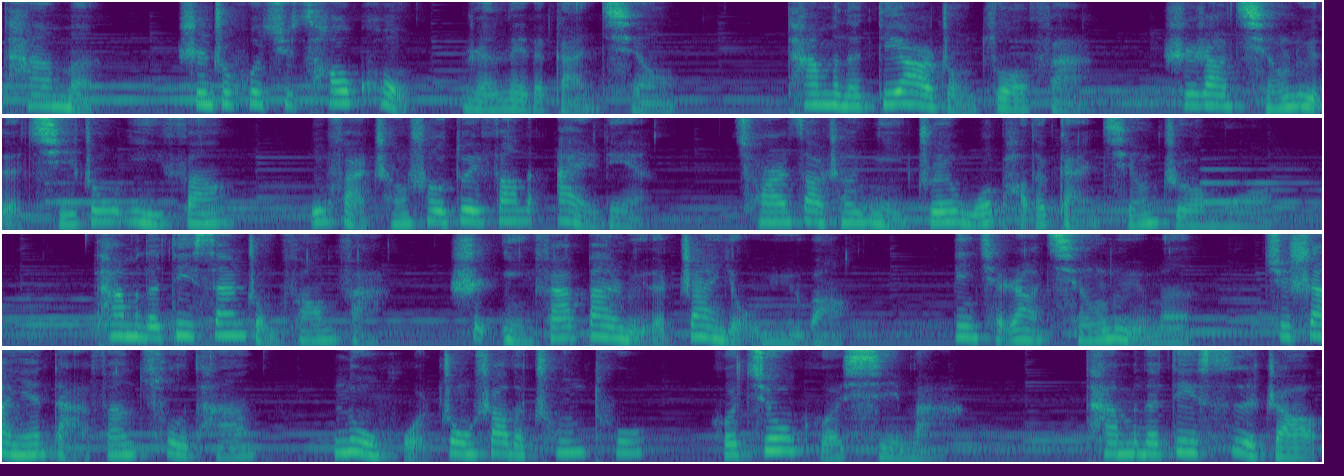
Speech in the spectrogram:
他们甚至会去操控人类的感情。他们的第二种做法是让情侣的其中一方。无法承受对方的爱恋，从而造成你追我跑的感情折磨。他们的第三种方法是引发伴侣的占有欲望，并且让情侣们去上演打翻醋坛、怒火中烧的冲突和纠葛戏码。他们的第四招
